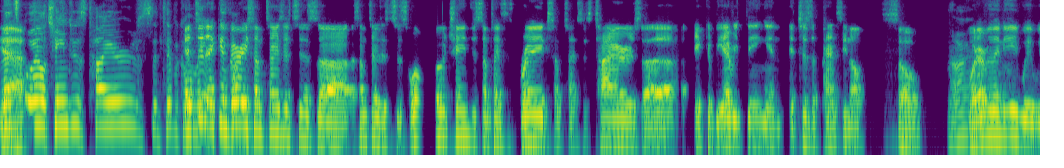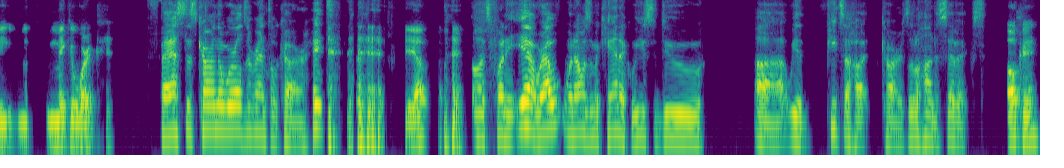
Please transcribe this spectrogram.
yeah. That's oil changes, tires, the typical. It can vary. Sometimes it's just uh, sometimes it's just oil changes. Sometimes it's brakes. Sometimes it's tires. Uh, it could be everything, and it just depends, you know. So right. whatever they need, we, we we make it work. Fastest car in the world's a rental car, right? yep. oh, that's funny. Yeah, where I, when I was a mechanic, we used to do. Uh, we had Pizza Hut cars, little Honda Civics. Okay.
